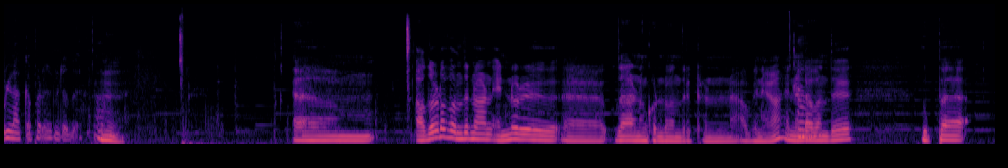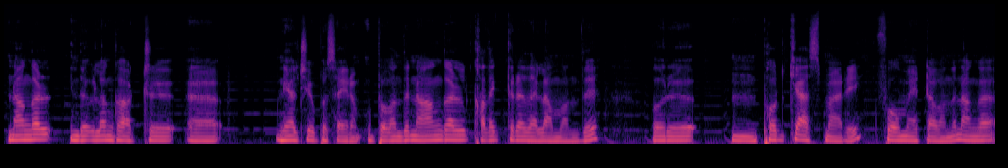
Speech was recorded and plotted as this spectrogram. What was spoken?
உள்ளாக்கப்படுகின்றது. அதோட வந்து நான் இன்னொரு உதாரணம் கொண்டு வந்திருக்கிறேன் அபிநயா. என்னடா. வந்து இப்போ நாங்கள் இந்த இளங்காற்று நிகழ்ச்சி இப்போ செய்கிறோம் இப்போ வந்து நாங்கள் கதைக்கிறதெல்லாம் வந்து ஒரு பாட்காஸ்ட் மாதிரி ஃபார்மேட்டாக வந்து நாங்கள்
